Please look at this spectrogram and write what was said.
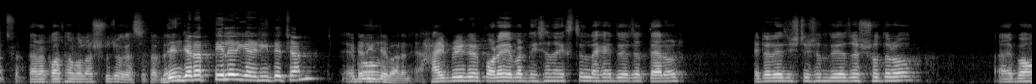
আচ্ছা। তারা কথা বলার সুযোগ আছে তাদের। দেন যারা তেলের গাড়ি নিতে চান এটা নিতে পারেন। হাইব্রিডের পরে এবার নিশান এক্সটেল দেখায় দুই হাজার তেরোর। এটা রেজিস্ট্রেশন দুই হাজার সতেরো। এবং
